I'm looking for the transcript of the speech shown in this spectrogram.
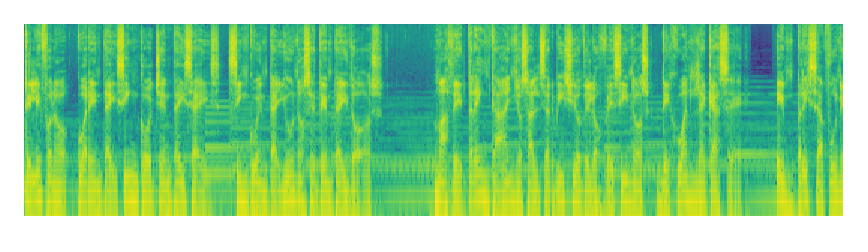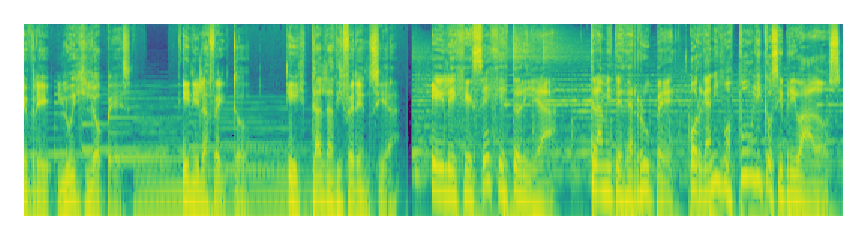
Teléfono 4586-5172. Más de 30 años al servicio de los vecinos de Juan Lacase. Empresa Fúnebre Luis López. En el afecto está la diferencia. LGC Gestoría. Trámites de RUPE, organismos públicos y privados.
